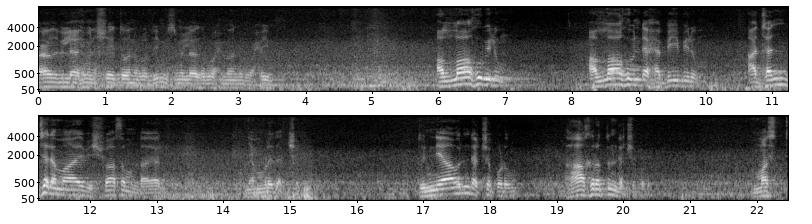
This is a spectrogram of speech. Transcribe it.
أعوذ بالله من الشيطان الرجيم بسم الله الرحمن الرحيم അള്ളാഹുവിലും അള്ളാഹുവിൻ്റെ ഹബീബിലും അചഞ്ചലമായ വിശ്വാസമുണ്ടായാൽ നമ്മൾ രക്ഷപ്പെടും ദുന്യാവിലും രക്ഷപ്പെടും ആഹ്റത്തും രക്ഷപ്പെടും മസ്റ്റ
